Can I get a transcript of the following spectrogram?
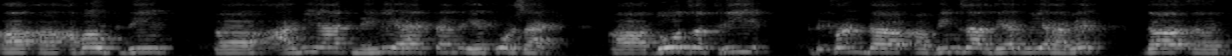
uh, uh, about the uh, Army Act, Navy Act, and Air Force Act. Those three different wings are there. We are aware the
